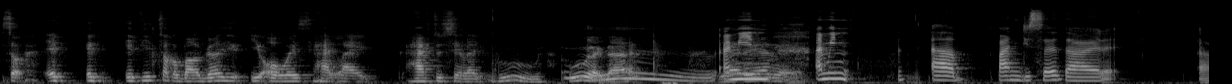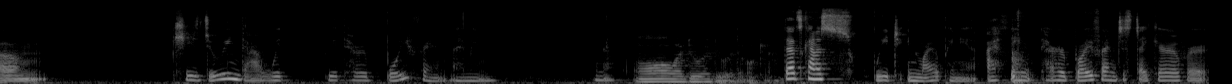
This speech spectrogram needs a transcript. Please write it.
So if if if you talk about girl, you you always had like have to say like ooh ooh like that. Ooh. Yeah, I mean, yeah, yeah. I mean, uh, Pandi said that um, she's doing that with with her boyfriend. I mean, you know. Oh, I do, I do, I do. Okay. That's kind of sweet in my opinion. I think her boyfriend just take care of her.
